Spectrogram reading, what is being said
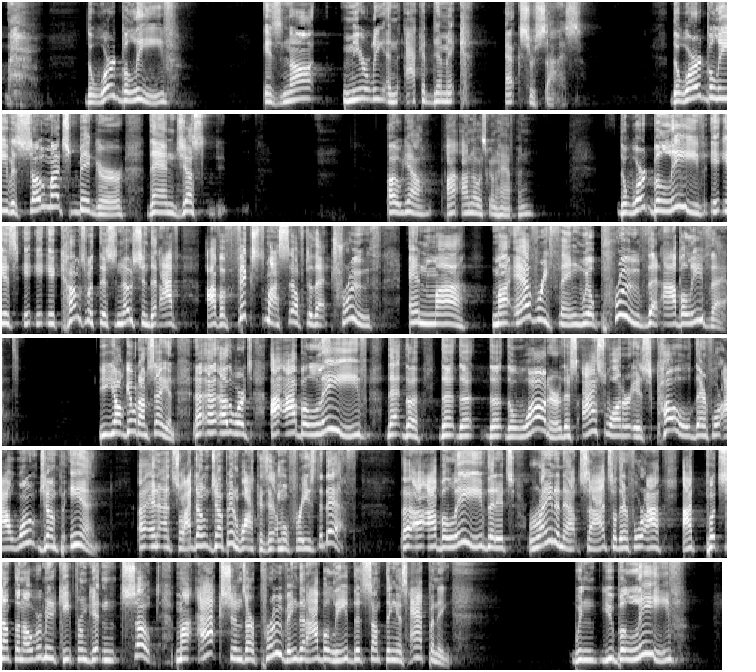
the word believe is not merely an academic exercise. The word believe is so much bigger than just, oh, yeah, I, I know it's going to happen. The word believe is, it, it comes with this notion that I've, I've affixed myself to that truth and my, my everything will prove that I believe that. Y'all get what I'm saying? In other words, I, I, believe that the, the, the, the, the water, this ice water, is cold, therefore I won't jump in. Uh, and, and so I don't jump in. Why? Because I'm going to freeze to death. Uh, I, I, believe that it's raining outside, so therefore I, I put something over me to keep from getting soaked. My actions are proving that I believe that something is happening. When you believe,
